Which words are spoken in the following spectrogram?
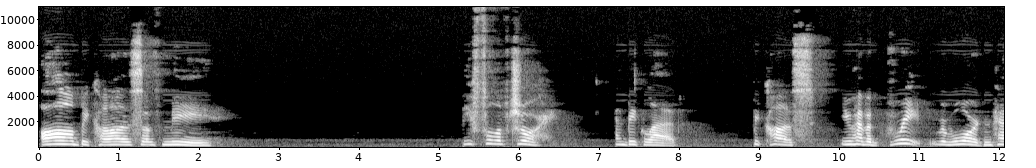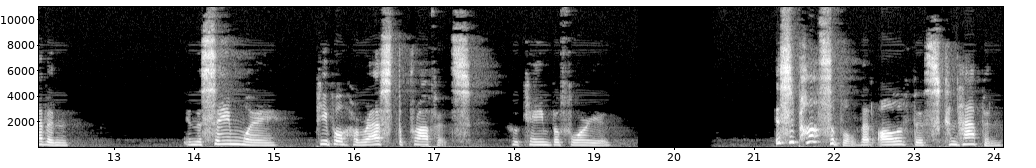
all because of me. Be full of joy and be glad because you have a great reward in heaven. In the same way, people harassed the prophets who came before you. Is it possible that all of this can happen?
